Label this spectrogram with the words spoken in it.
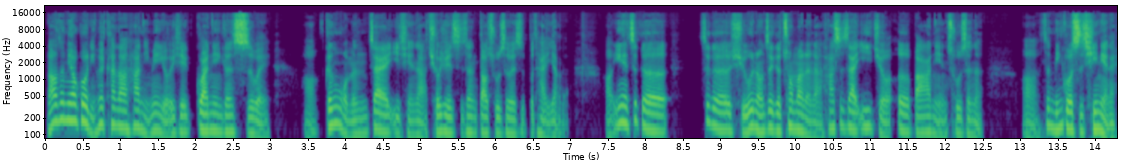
然后这瞄过，你会看到它里面有一些观念跟思维，哦，跟我们在以前啊求学时阵到出社会是不太一样的，哦，因为这个这个许文龙这个创办人啊，他是在一九二八年出生的，哦，这民国十七年嘞，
